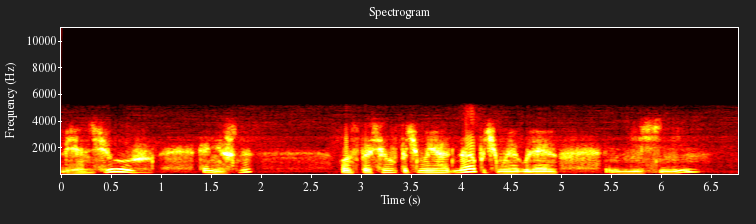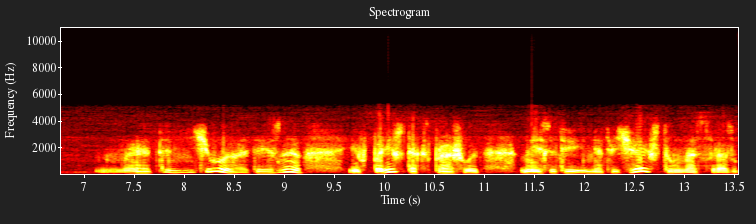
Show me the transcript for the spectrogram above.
Бьянсюр, конечно. Он спросил, почему я одна, почему я гуляю Не с ним. Это ничего, это я знаю. И в Париже так спрашивают. Но если ты не отвечаешь, то у нас сразу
